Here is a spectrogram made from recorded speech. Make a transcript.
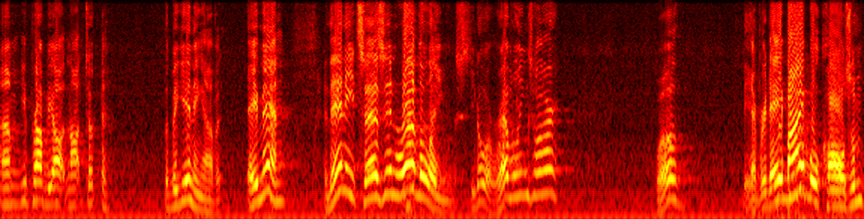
um, you probably ought not took the, the beginning of it. Amen. And then he says in revelings. You know what revelings are? Well, the everyday Bible calls them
